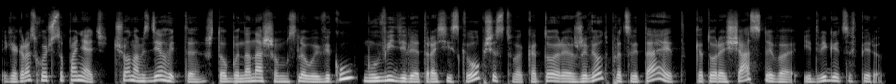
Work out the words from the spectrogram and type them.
И как раз хочется понять, что нам сделать-то, чтобы на нашем с Левой веку мы увидели это российское общество, которое живет, процветает, которое счастливо и двигается вперед.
